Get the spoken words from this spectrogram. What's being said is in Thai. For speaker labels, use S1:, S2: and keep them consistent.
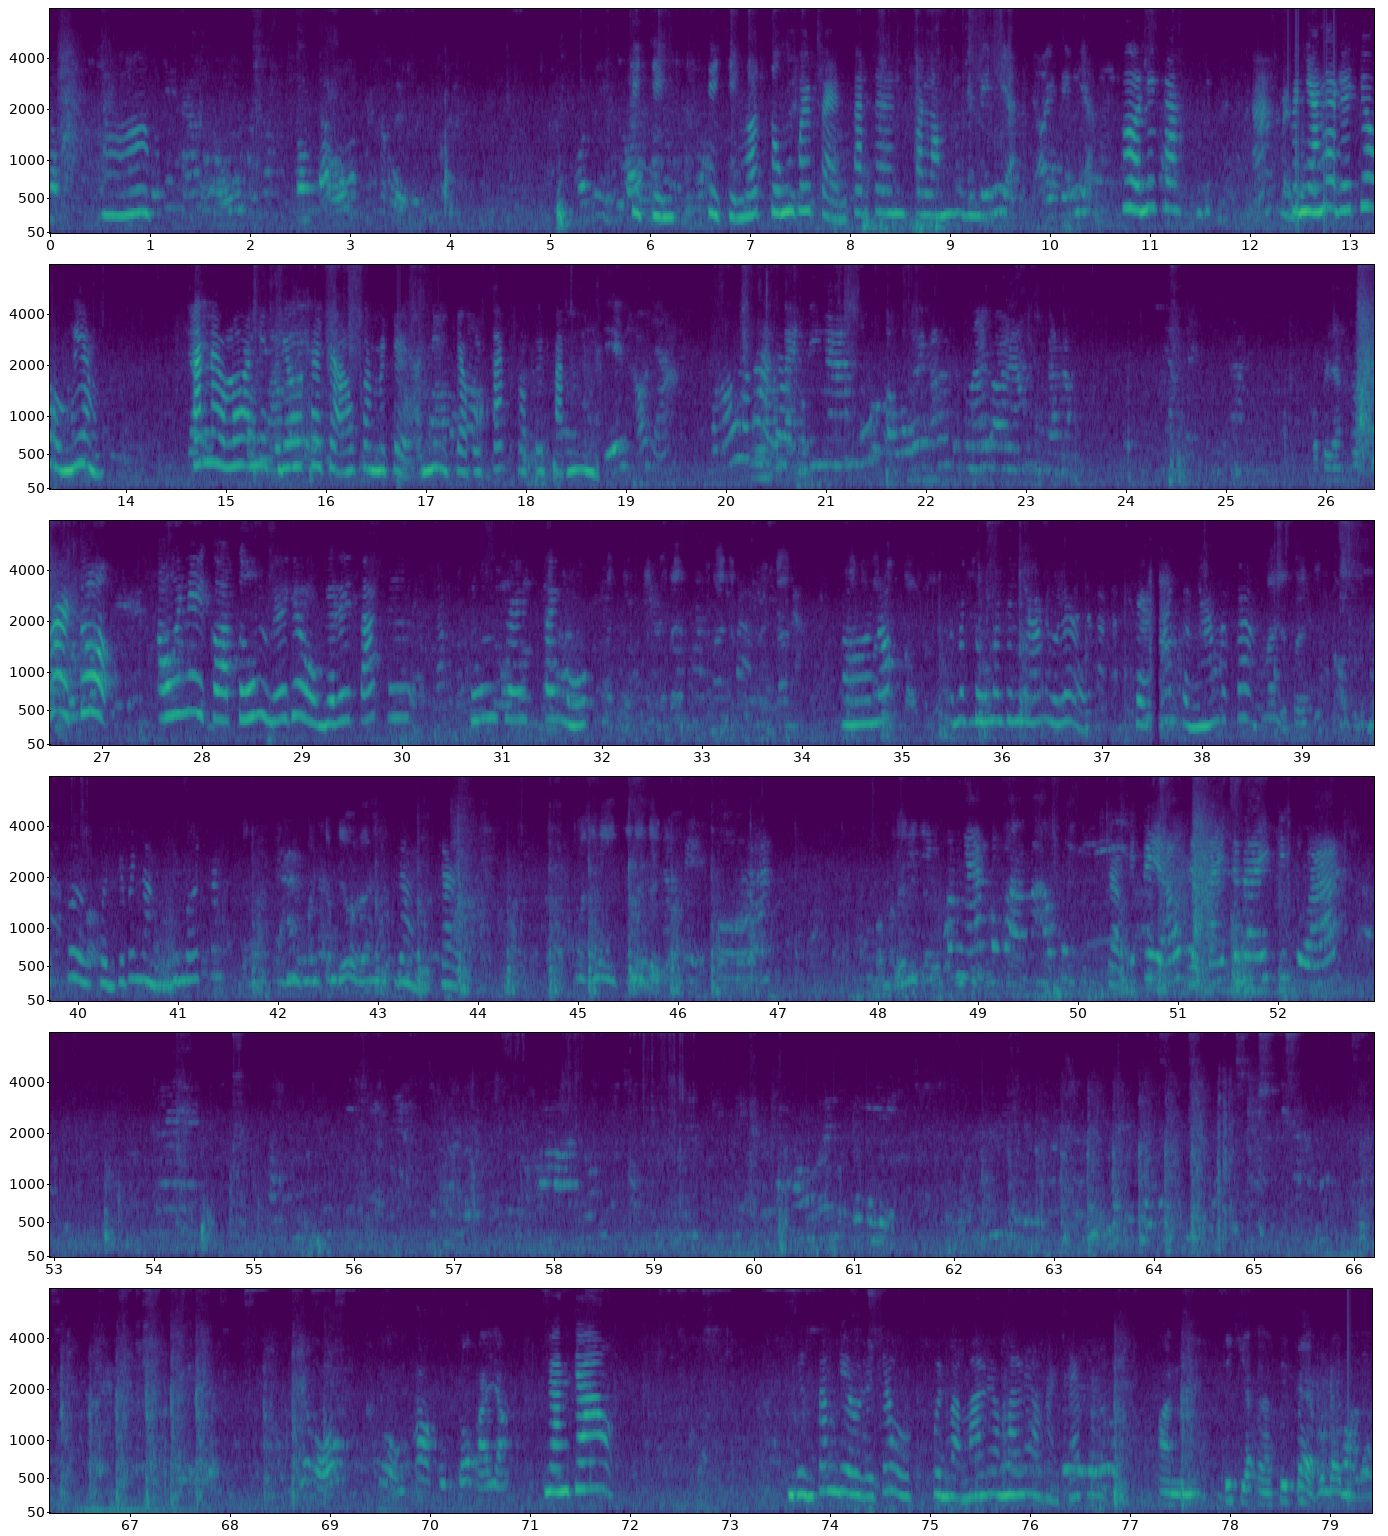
S1: อ๋อ
S2: เขาต้องเขา
S1: ที่จริงที่จริงเราตุ้งไปแฝนตัดแทนปลาล้ำเลยเออนี่ค่ะ เป็นยังไงเด้อเจ้าองค์เลี้ยงตัดแล้วรออันนี้เดียวถ้าจะเอากันมาแจกอันนี้จะเอาไปตัดก็ไปปั้น
S3: đến áo nhá áo là cái này đi ngang xuống cầu ơi áo máy coi nè
S2: เขาไปยัง
S1: ใช่ตั
S4: Awin ni ko tum dia ke
S1: um jadi tak tum
S4: tay tay mu. Ờ nó nó tum nó chính nhám rồi đấy. À? Xe ăn cả nhám đó các. Ừ, quần
S3: cho bên nặng đi mới đó. Giải
S1: cải. Chẳng
S3: cái tiêu, cái này cho đây, cái quả.
S2: คุมโต๊ะไหมยัง
S1: ยังเจ้าถึงตั้งเดียวเลยเจ้าคุณว่ามาแล้วมาแล้วหายแป๊บเลย
S2: อันที่เกียร์ที่แปะเพิ่นได้มาแล้ว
